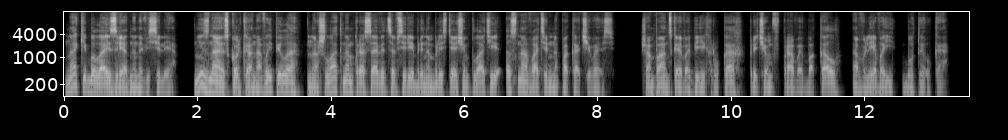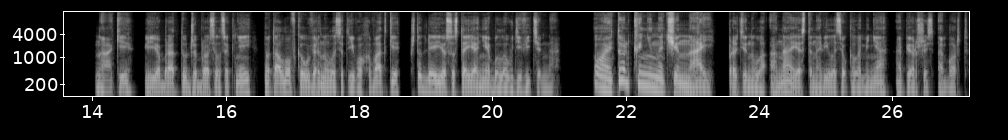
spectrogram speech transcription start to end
Наки была изрядно навеселе. Не знаю, сколько она выпила, но шла к нам красавица в серебряном блестящем платье, основательно покачиваясь. Шампанское в обеих руках, причем в правый бокал, а в левой — бутылка. Наки. Ее брат тут же бросился к ней, но та ловко увернулась от его хватки, что для ее состояния было удивительно. «Ой, только не начинай!» – протянула она и остановилась около меня, опершись о борт.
